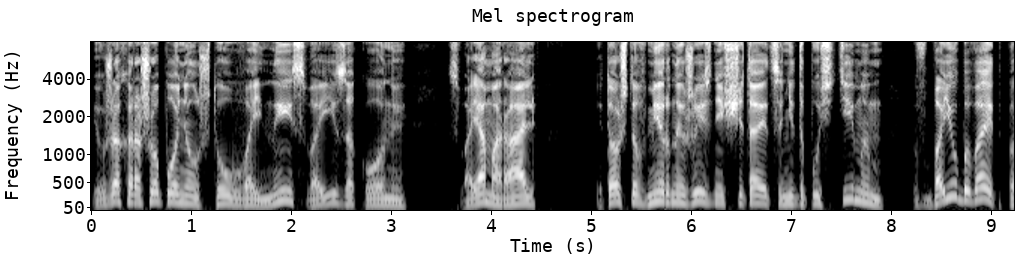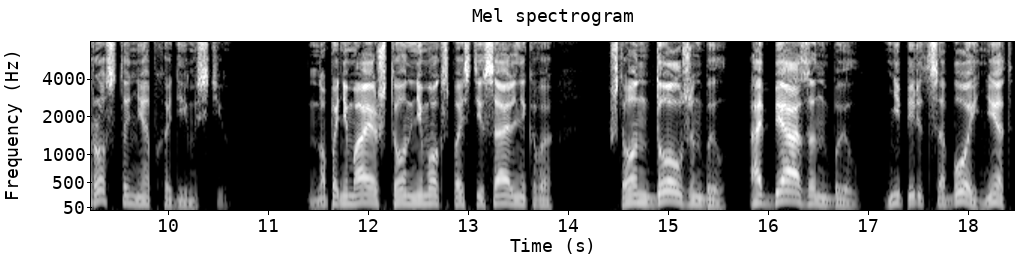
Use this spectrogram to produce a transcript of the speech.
и уже хорошо понял, что у войны свои законы, своя мораль, и то, что в мирной жизни считается недопустимым, в бою бывает просто необходимостью. Но понимая, что он не мог спасти Сальникова, что он должен был, обязан был, не перед собой, нет,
